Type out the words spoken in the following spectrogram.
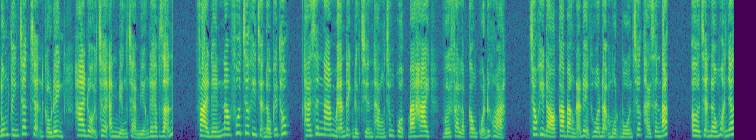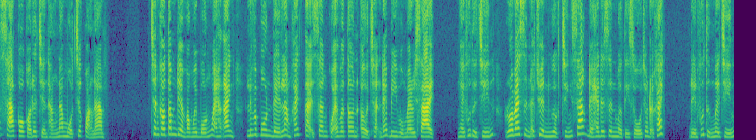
Đúng tính chất trận cầu đinh, hai đội chơi ăn miếng trả miếng đầy hấp dẫn. Phải đến 5 phút trước khi trận đấu kết thúc, Thái Sơn Nam mới ấn định được chiến thắng chung cuộc 3-2 với pha lập công của Đức Hòa. Trong khi đó, Cao Bằng đã để thua đậm 1-4 trước Thái Sơn Bắc. Ở trận đấu muộn nhất, Saco có được chiến thắng 5-1 trước Quảng Nam. Trận cầu tâm điểm vòng 14 ngoại hạng Anh, Liverpool đến làm khách tại sân của Everton ở trận derby vùng Merseyside. Ngay phút thứ 9, Robertson đã truyền ngược chính xác để Henderson mở tỷ số cho đội khách. Đến phút thứ 19,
